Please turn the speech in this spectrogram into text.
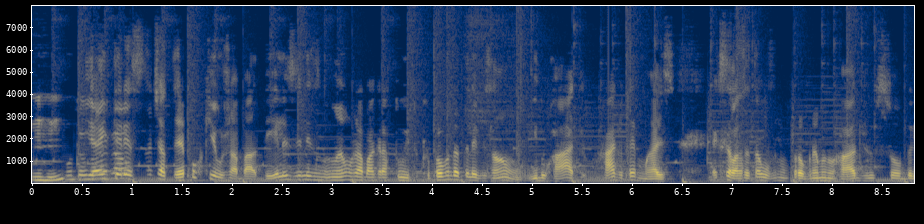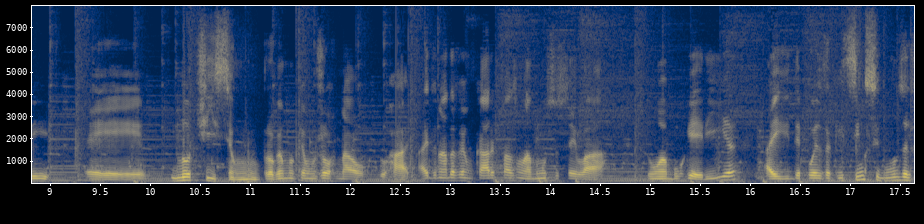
Uhum. Conteúdo E é legal. interessante até porque o jabá deles, eles não é um jabá gratuito. Porque o problema da televisão e do rádio, rádio até mais, é que, sei lá, você tá ouvindo um programa no rádio sobre é, notícia, um programa que é um jornal do rádio. Aí do nada vem um cara e faz um anúncio, sei lá, de uma hamburgueria Aí depois daqui 5 segundos ele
